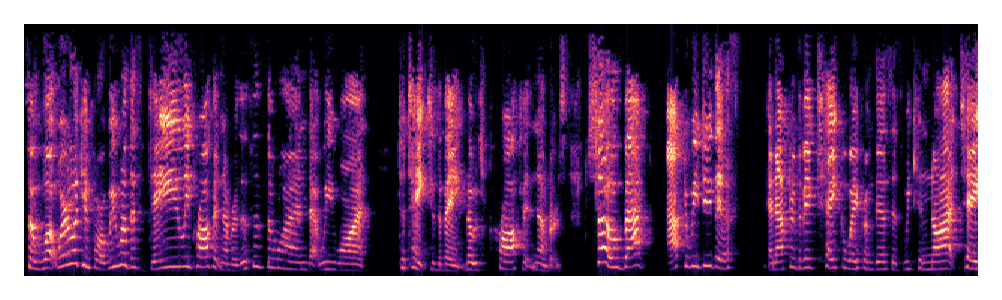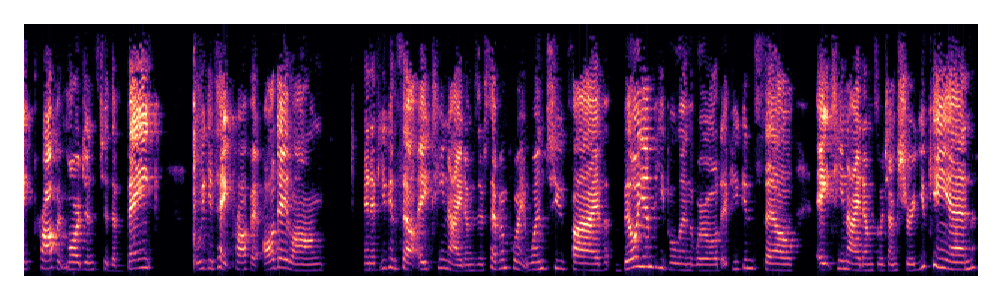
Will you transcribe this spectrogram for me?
So what we're looking for, we want this daily profit number. This is the one that we want to take to the bank, those profit numbers. So back after we do this, and after the big takeaway from this is we cannot take profit margins to the bank, we can take profit all day long. And if you can sell 18 items, there's 7.125 billion people in the world. If you can sell 18 items, which I'm sure you can,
